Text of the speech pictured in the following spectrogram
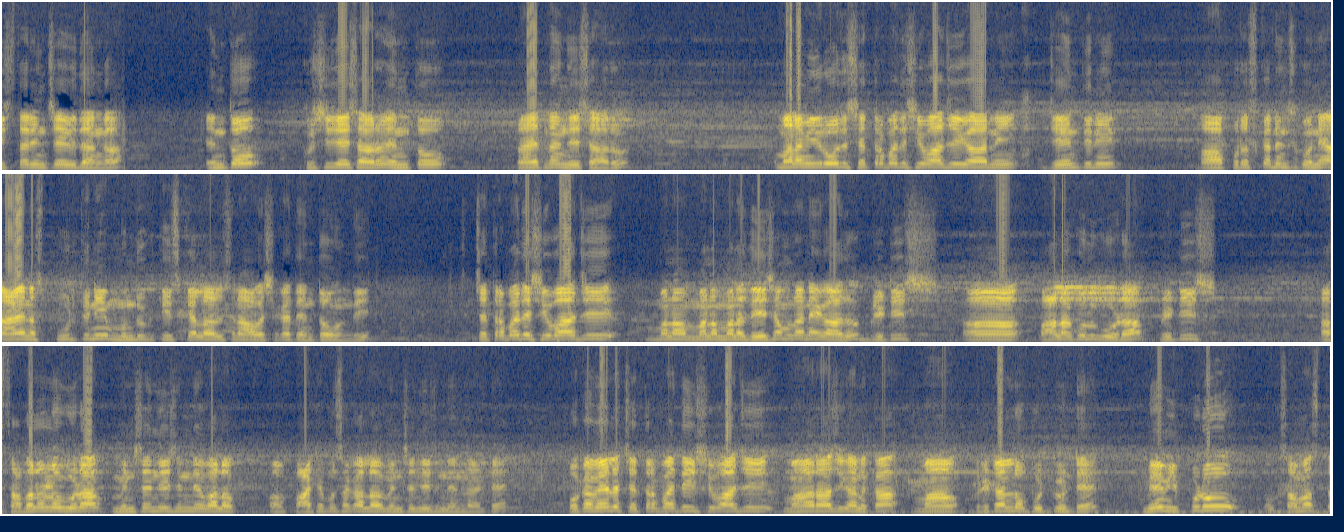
విస్తరించే విధంగా ఎంతో కృషి చేశారు ఎంతో ప్రయత్నం చేశారు. మనం ఈరోజు ఛత్రపతి శివాజీ గారిని జయంతిని పురస్కరించుకొని ఆయన స్ఫూర్తిని ముందుకు తీసుకెళ్ళాల్సిన ఆవశ్యకత ఎంతో ఉంది. ఛత్రపతి శివాజీ మన మన మన దేశంలోనే కాదు బ్రిటిష్ పాలకులు కూడా బ్రిటిష్ సభలలో కూడా మెన్షన్ చేసింది వాళ్ళ పాఠ్యపుస్తకాల్లో మెన్షన్ చేసింది ఏంటంటే ఒకవేళ ఛత్రపతి శివాజీ మహారాజు కనుక మా బ్రిటన్లో పుట్టుంటే మేము ఇప్పుడు సమస్త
